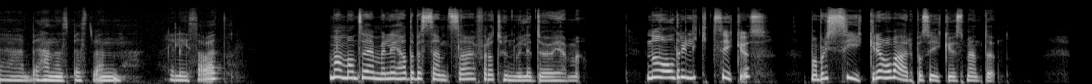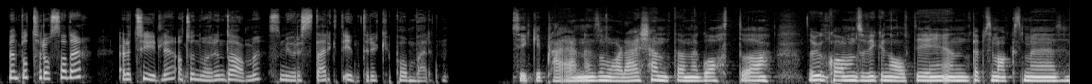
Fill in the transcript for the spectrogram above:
eh, hennes bestevenn Elisabeth. Mammaen til Emily hadde bestemt seg for at hun ville dø hjemme. Hun hadde aldri likt sykehus. Man blir sykere av å være på sykehus, mente hun. Men på tross av det er det tydelig at hun var en dame som gjorde sterkt inntrykk på omverdenen. Sykepleierne som var der, kjente henne godt, og da hun kom, så fikk hun alltid en Pepsi Max med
